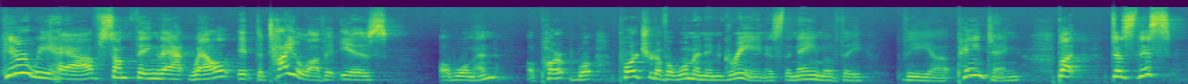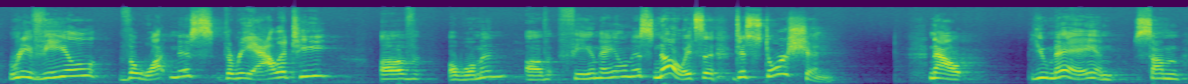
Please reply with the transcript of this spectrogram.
Here we have something that, well, it, the title of it is A Woman, a por- Portrait of a Woman in Green is the name of the, the uh, painting. But does this reveal the whatness, the reality of a woman, of femaleness? No, it's a distortion. Now, you may, and some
